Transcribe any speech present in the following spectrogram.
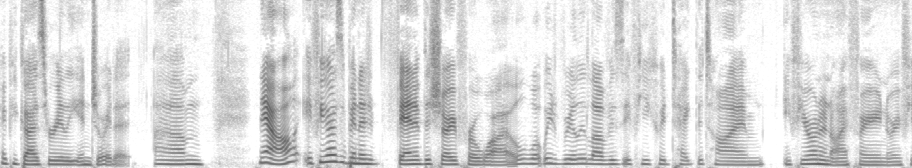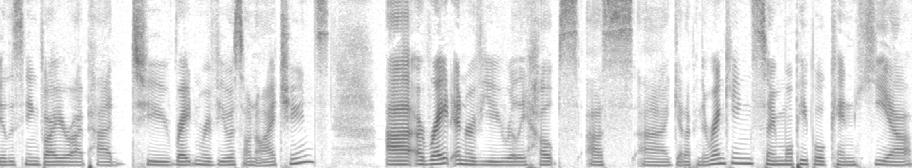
Hope you guys really enjoyed it. Um, now, if you guys have been a fan of the show for a while, what we'd really love is if you could take the time, if you're on an iPhone or if you're listening via your iPad, to rate and review us on iTunes. Uh, a rate and review really helps us uh, get up in the rankings so more people can hear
